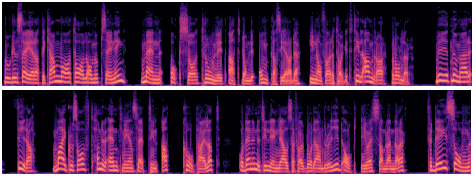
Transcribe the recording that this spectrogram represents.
Google säger att det kan vara tal om uppsägning, men också troligt att de blir omplacerade inom företaget till andra roller. Nyhet nummer fyra. Microsoft har nu äntligen släppt sin app Copilot och den är nu tillgänglig alltså för både Android och iOS-användare. För dig som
